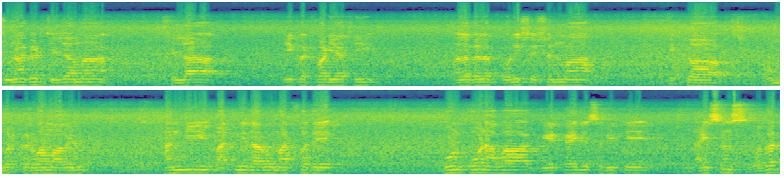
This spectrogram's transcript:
જૂનાગઢ જિલ્લામાં છેલ્લા એક અઠવાડિયાથી અલગ અલગ પોલીસ સ્ટેશનમાં એક હોમવર્ક કરવામાં આવેલું. ખાનગી બાતમીદારો મારફતે કોણ કોણ આવા ગેરકાયદેસર રીતે લાયસન્સ વગર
